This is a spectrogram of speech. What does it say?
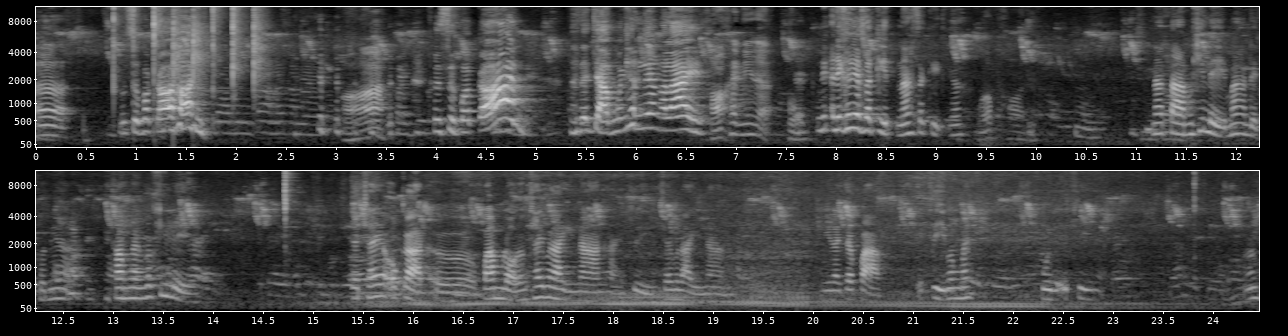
เออคุณสุภกร อ๋อ คุณสุภกรเธอจะจับมือฉันเรื่องอะไร ขอแค่นี้แหละผมนี่อันนี้เขาเรียกสะกิดนะสะกิดนะผมว่าพอเนี่ยอืมหน้าตามันขี้เหร่มากเด็กคนเนี้ยทำงานก็ขี้เหร่จะใช้โอกาสเอ่อความหล่อต้องใช้เวลาอีกนานค่ะสี่ใช้เวลาอีกนาน มีอะไรจะฝากเอฟซีบ้างไหมคุยกับเอฟซีเนี่ยอืม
